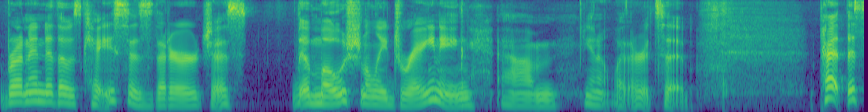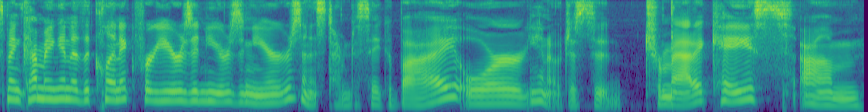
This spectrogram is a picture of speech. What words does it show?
run into those cases that are just emotionally draining. Um, you know, whether it's a pet that's been coming into the clinic for years and years and years and it's time to say goodbye, or, you know, just a traumatic case. Um,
